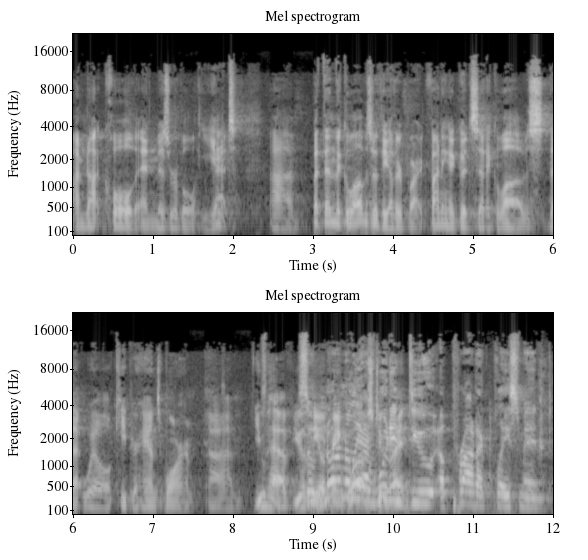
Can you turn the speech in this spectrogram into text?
I'm not cold and miserable yet. Uh, but then the gloves are the other part. Finding a good set of gloves that will keep your hands warm. Um, you have you have so neoprene normally I wouldn't right? do a product placement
